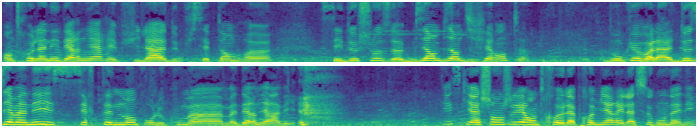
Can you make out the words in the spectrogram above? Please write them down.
entre l'année dernière et puis là depuis septembre. c'est deux choses bien bien différentes. Donc voilà, deuxième année est certainement pour le coup ma dernière année. Qu'est-ce qui a changé entre la première et la seconde année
